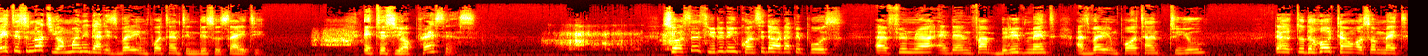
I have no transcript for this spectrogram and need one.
It is not your money that is very important in this society, it is your presence. So, since you didn't consider other people's uh, funeral and then bereavement as very important to you, the, to the whole town also met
